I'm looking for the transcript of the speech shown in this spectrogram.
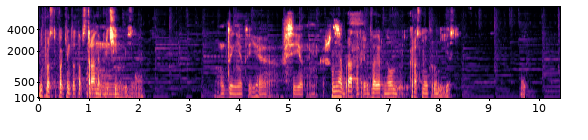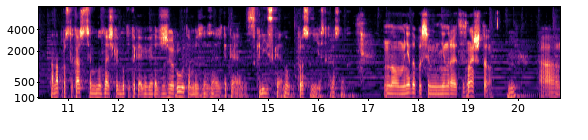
Ну, просто по каким-то там странным причинам, не знаю. Да нет, я всеядный, мне кажется. У меня брат, например, двоюродный, он красную икру не ест. Вот. Она просто кажется ему, ну, знаешь, как будто такая какая-то жиру, там, знаю, такая склизкая. Ну, просто не ест красную икру. Ну, мне, допустим, не нравится, знаешь что? Mm? А,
